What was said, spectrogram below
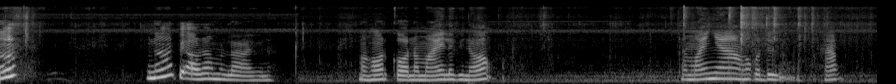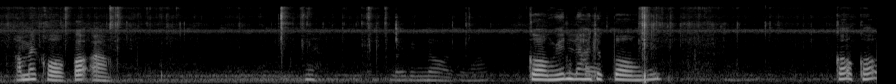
ฮะนะไปเอาร่ามันลายไปนะมาฮอดก่อนน้ำไม้เลยพี่น้องน้ำไม้ย่างเขาก็ดึงฮัก เอาไม่คอก็เอา ไม่ดึงนอนพี่น้อง กองเว้นแล้วจะปองเกาะเกาะ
